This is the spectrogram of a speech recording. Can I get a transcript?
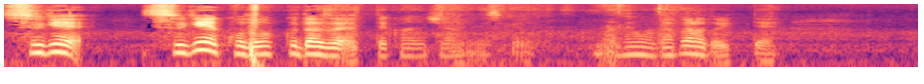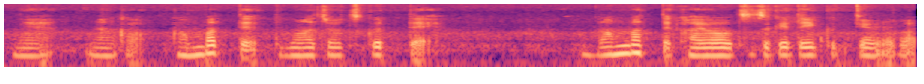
すげえ、すげえ孤独だぜって感じなんですけど。まあでもだからといって、ね、なんか頑張って友達を作って、頑張って会話を続けていくっていうのが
